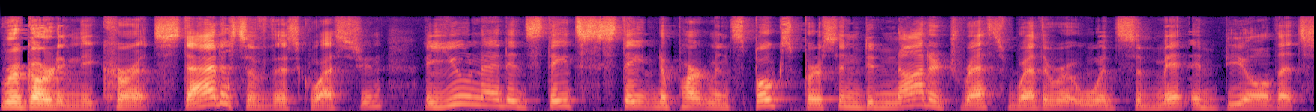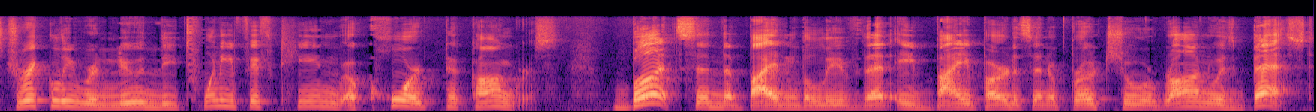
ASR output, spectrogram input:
Regarding the current status of this question, a United States State Department spokesperson did not address whether it would submit a deal that strictly renewed the 2015 accord to Congress but said that Biden believed that a bipartisan approach to Iran was best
